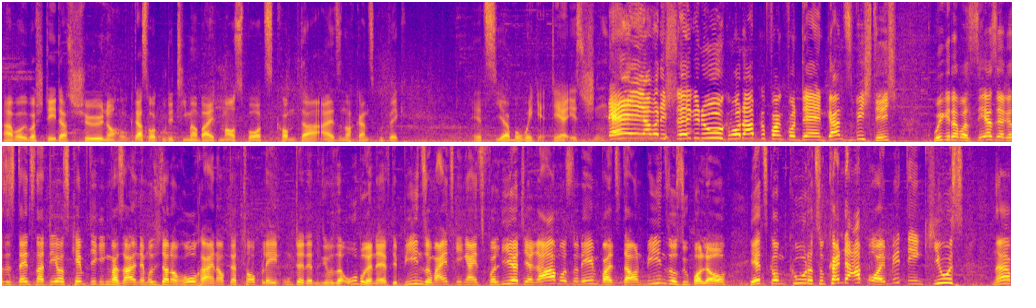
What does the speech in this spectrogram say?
Aber übersteht das schöner Hook. Das war gute Teamarbeit. Mouse Sports kommt da also noch ganz gut weg. Jetzt hier aber Wicked. Der ist schnell, aber nicht schnell genug. Wurde abgefangen von Dan. Ganz wichtig. Wicked aber sehr, sehr resistent. Nadeus kämpft hier gegen Vasallen. Der muss sich da noch hoch rein auf der Top-Lane unter der, der oberen Hälfte. Beanso um 1 gegen 1 verliert. Hier Ramos nun ebenfalls down. Beanso super low. Jetzt kommt Q dazu. Könnte abräumen mit den Qs. Na,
